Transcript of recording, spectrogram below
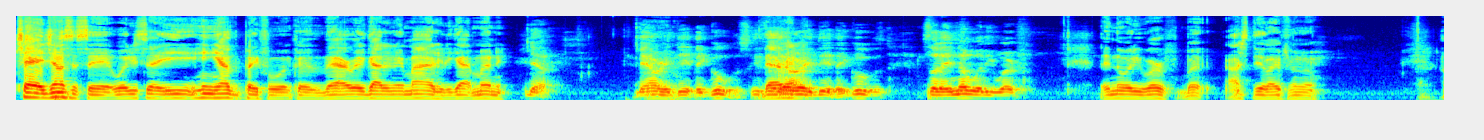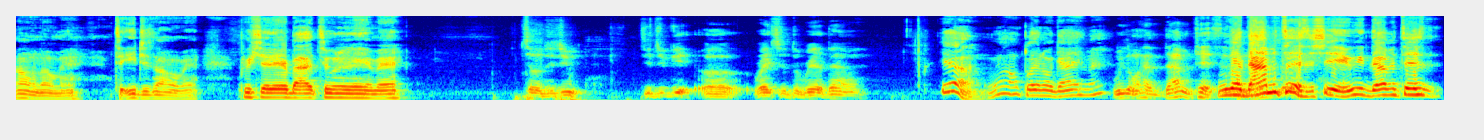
Chad Johnson said, what he say? He he have to pay for it because they already got it in their mind that he got money. Yeah. They already did their Googles. He They already- already did their Googles. So they know what he worth. They know what he worth, but I still ain't finna. I don't know, man. To each his own, man. Appreciate everybody tuning in, man. So did you did you get uh Rachel the real diamond? Yeah, we don't play no games, man. We gonna have diamond test. We got diamond tested shit. We got diamond tested.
